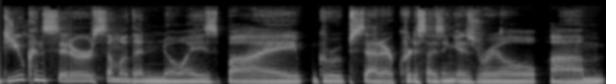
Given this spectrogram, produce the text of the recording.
do you consider some of the noise by groups that are criticizing Israel um,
